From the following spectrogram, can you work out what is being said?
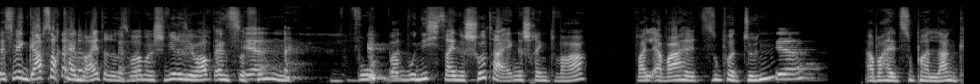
deswegen gab es auch kein weiteres. Es war immer schwierig, überhaupt eins zu ja. finden, wo, wo nicht seine Schulter eingeschränkt war weil er war halt super dünn, ja. aber halt super lang.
